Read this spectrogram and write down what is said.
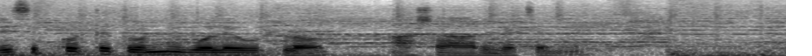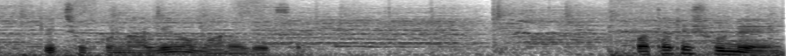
রিসিভ করতে তন্মি বলে উঠল, আশা আর বেঁচে নেই। কিছুক্ষণ আগেও মারা গেছে। কথাটি শুনে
